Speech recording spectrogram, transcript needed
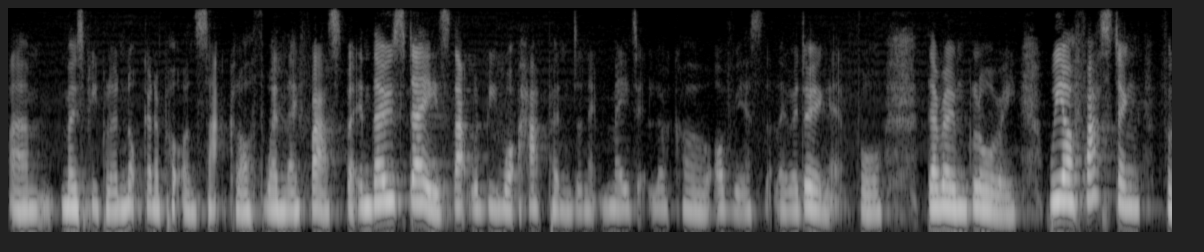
Um, most people are not going to put on sackcloth when they fast. But in those days, that would be what happened. And it made it look oh, obvious that they were doing it for their own glory. We are fasting for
